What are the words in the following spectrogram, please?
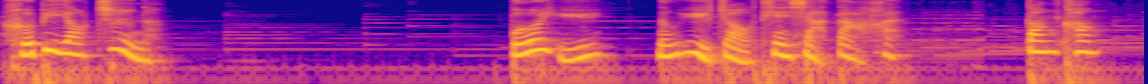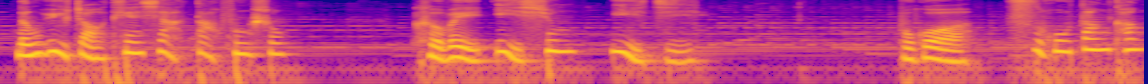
何必要治呢？伯鱼能预兆天下大旱，当康能预兆天下大丰收，可谓一凶一吉。不过，似乎当康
